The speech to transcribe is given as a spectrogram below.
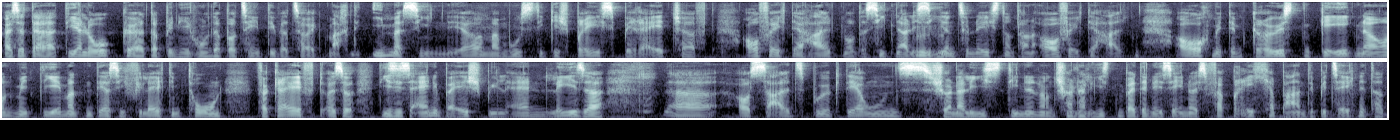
Also der Dialog, äh, da bin ich 100% überzeugt, macht immer Sinn. Ja? Man muss die Gesprächsbereitschaft aufrechterhalten oder signalisieren mhm. zunächst und dann aufrechterhalten. Auch mit dem größten Gegner und mit jemandem, der sich vielleicht im Ton vergreift. Also dieses eine Beispiel, ein Leser äh, aus Salzburg, der uns Journalistinnen und Journalisten bei den Esseno als Verbrecherbande bezeichnet hat,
